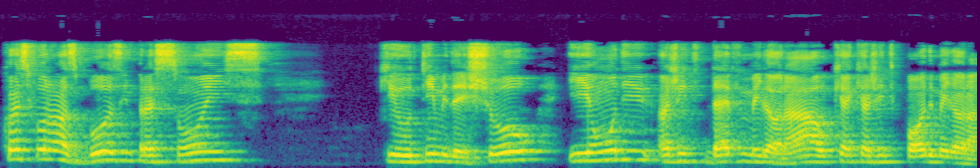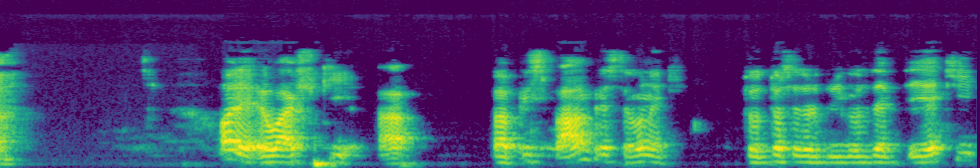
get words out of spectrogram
quais foram as boas impressões que o time deixou e onde a gente deve melhorar, o que é que a gente pode melhorar? Olha, eu acho que a, a principal impressão né, que todo torcedor do Eagles deve ter é que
